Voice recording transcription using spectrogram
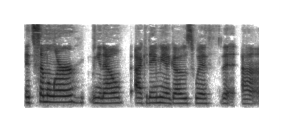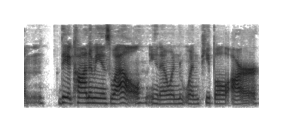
it's similar you know academia goes with the um the economy as well you know when when people are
